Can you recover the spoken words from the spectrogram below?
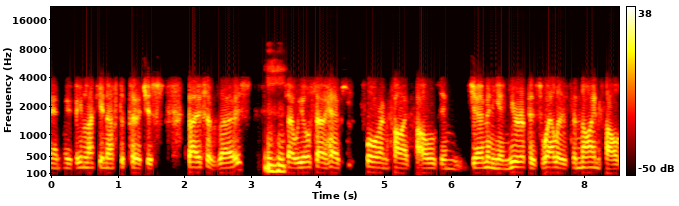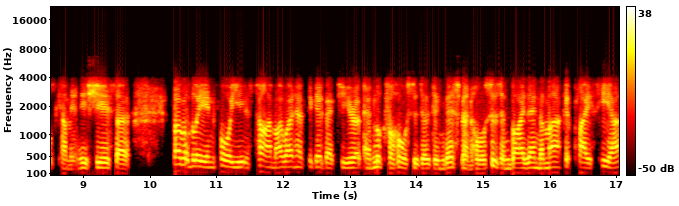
And we've been lucky enough to purchase both of those. Mm-hmm. So we also have four and five foals in Germany and Europe, as well as the nine foals coming this year. So probably in four years' time, I won't have to go back to Europe and look for horses as investment horses. And by then, the marketplace here,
